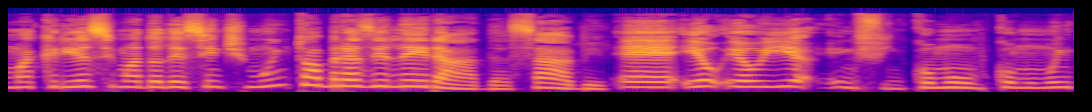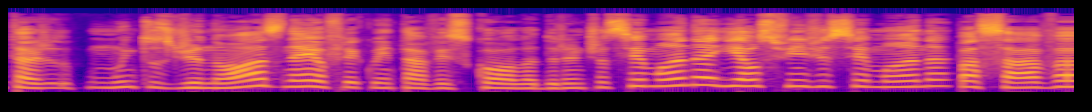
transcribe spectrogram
uma criança e uma adolescente muito abrasileirada, sabe? É, eu, eu ia, enfim, como, como muita, muitos de nós, né? Eu, frequentava a escola durante a semana e aos fins de semana passava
